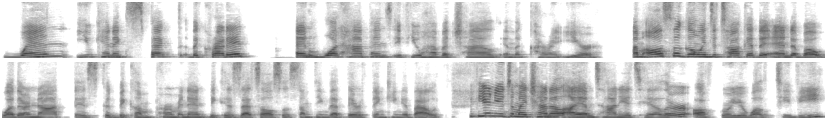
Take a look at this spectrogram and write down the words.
when you can expect the credit, and what happens if you have a child in the current year. I'm also going to talk at the end about whether or not this could become permanent because that's also something that they're thinking about. If you're new to my channel, I am Tanya Taylor of Grow Your Wealth TV.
